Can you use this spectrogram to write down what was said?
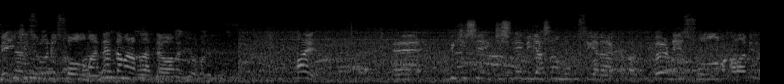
ve iki suni solunma ne zamana kadar devam ediyor olabiliriz? Hayır. Ee, bir kişi kişide bir yaşam bulgusu gelene kadar. Örneğin solunum alabilir.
